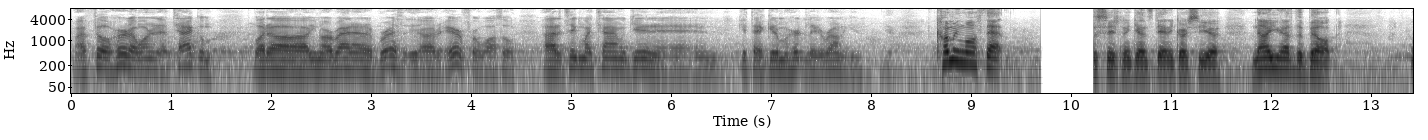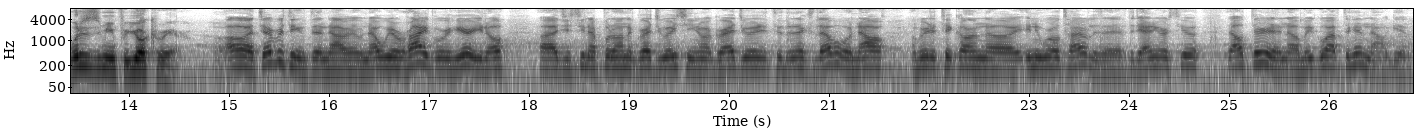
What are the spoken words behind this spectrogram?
when I felt hurt, I wanted to attack him, but uh, you know, I ran out of breath, out of air for a while. So I had to take my time again and, and get that, get him hurt later round again. Yeah. Coming off that decision against Danny Garcia, now you have the belt. What does this mean for your career? Oh, it's everything. Now, now we arrived. We're here. You know, uh, you seen I put on a graduation. You know, I graduated to the next level, and now I'm here to take on uh, any world title. If the Danny Garcia is out there, and uh, we go after him now again.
